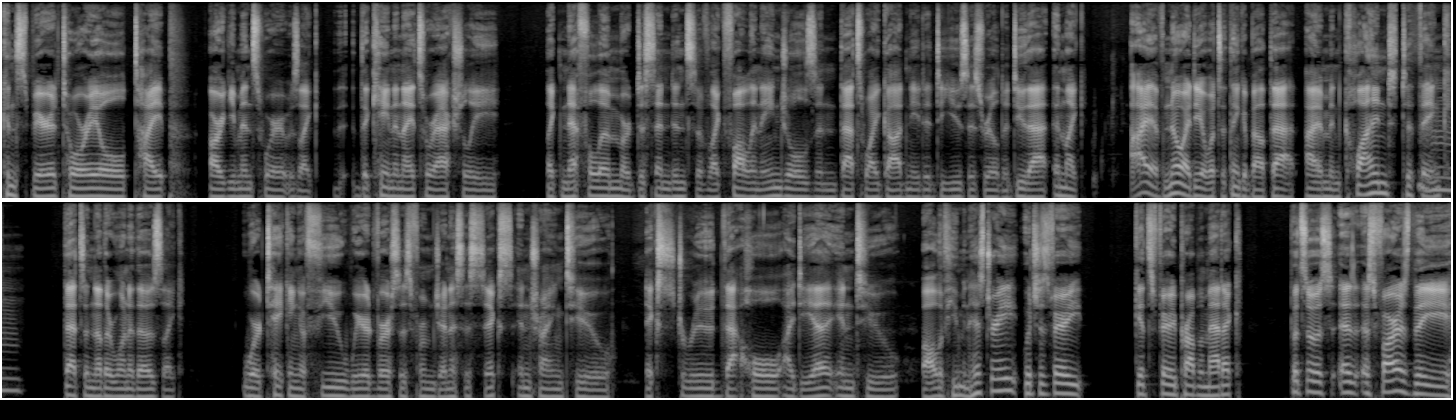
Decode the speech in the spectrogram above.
conspiratorial type arguments where it was like the Canaanites were actually like Nephilim or descendants of like fallen angels and that's why God needed to use Israel to do that and like I have no idea what to think about that. I am inclined to think Mm. that's another one of those like we're taking a few weird verses from Genesis 6 and trying to extrude that whole idea into all of human history, which is very gets very problematic. But so as, as as far as the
